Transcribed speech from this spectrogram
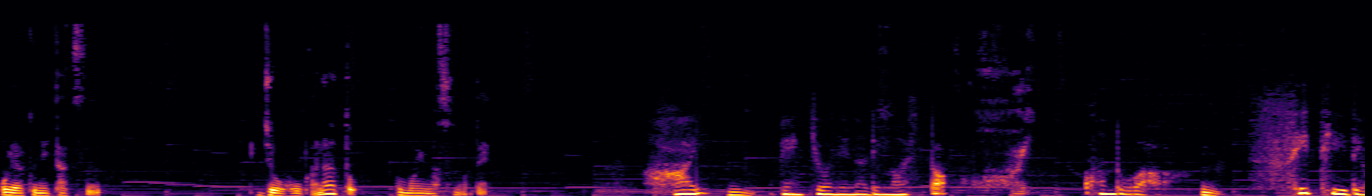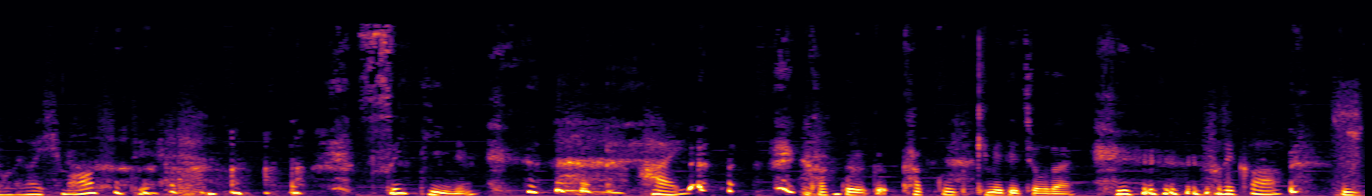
お役に立つ情報かなと思いますので。はい。うん。勉強になりました。はい。今度は、うんシティでお願いしますって。スイティね。はい。かっこよく、かっこよく決めてちょうだい。それか、し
